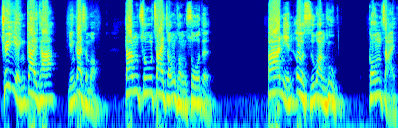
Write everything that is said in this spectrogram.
去掩盖它，掩盖什么？当初蔡总统说的八年二十万户公宅，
